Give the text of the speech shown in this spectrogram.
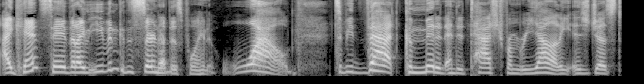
I can't say that I'm even concerned at this point. Wow. To be that committed and detached from reality is just.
